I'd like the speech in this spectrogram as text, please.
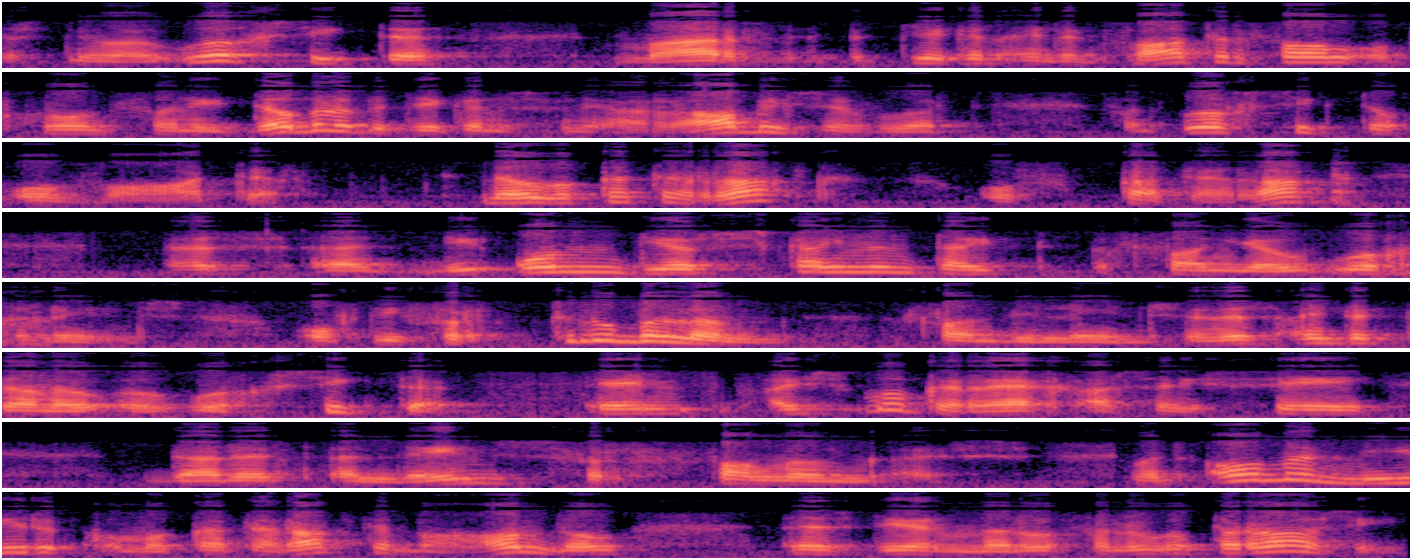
is nou 'n oogsiekte maar dit beteken eintlik waterval op grond van die dubbele betekenis van die Arabiese woord van oogsiekte of water. Nou 'n katarak of katarak is uh, die ondeurskynendheid van jou ooglens of die vertroebeling van die lens. En dit is eintlik dan nou 'n oogsiekte en hy's ook reg as hy sê dat dit 'n lensvervanging is. Want al maniere om 'n katarak te behandel is deur middel van 'n operasie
